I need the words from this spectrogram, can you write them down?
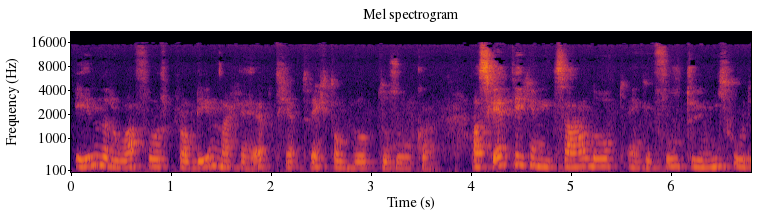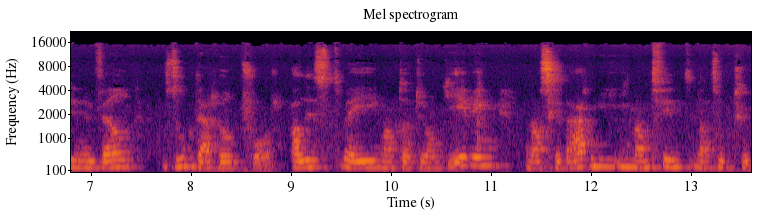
eender wat voor probleem dat je hebt, je hebt recht om hulp te zoeken. Als jij tegen iets aanloopt en je voelt je niet goed in je vel, zoek daar hulp voor. Al is het bij iemand uit je omgeving en als je daar niet iemand vindt, dan zoek je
